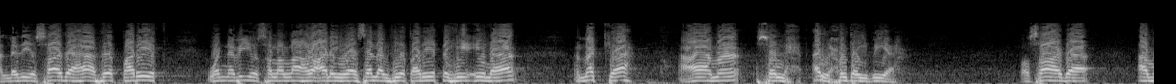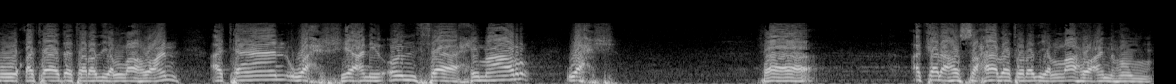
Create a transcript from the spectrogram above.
الذي صادها في الطريق والنبي صلى الله عليه وسلم في طريقه إلى مكة عام صلح الحديبية. وصاد أبو قتادة رضي الله عنه أتان وحش يعني أنثى حمار وحش. فأكلها الصحابة رضي الله عنهم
